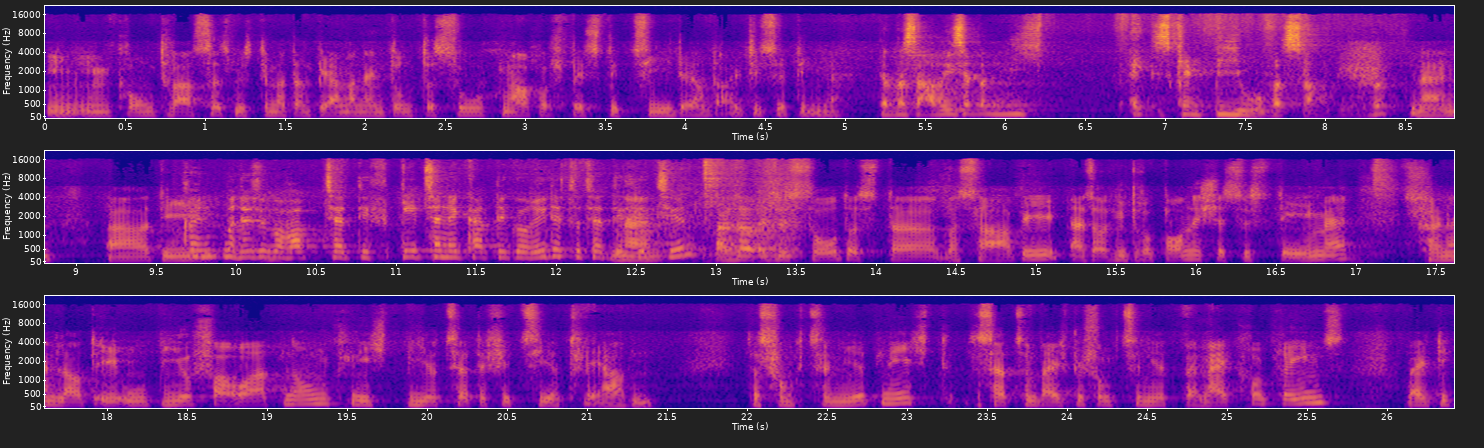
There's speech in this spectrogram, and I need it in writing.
im, im Grundwasser ist, müsste man dann permanent untersuchen, auch auf Pestizide und all diese Dinge. Der Wasabi ist aber nicht, ist kein Bio-Wasabi, oder? Nein, äh, die, Könnte man das überhaupt zertifizieren? Gibt es eine Kategorie, das zu zertifizieren? Nein. Also es ist so, dass der Wasabi, also hydroponische Systeme können laut EU-Bioverordnung nicht biozertifiziert werden. Das funktioniert nicht. Das hat zum Beispiel funktioniert bei Microgreens, weil die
